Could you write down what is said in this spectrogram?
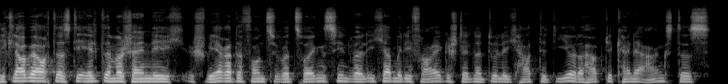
Ich glaube auch, dass die Eltern wahrscheinlich schwerer davon zu überzeugen sind, weil ich habe mir die Frage gestellt, natürlich hattet ihr oder habt ihr keine Angst, dass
